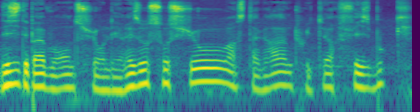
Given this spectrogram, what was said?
N'hésitez pas à vous rendre sur les réseaux sociaux Instagram, Twitter, Facebook.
